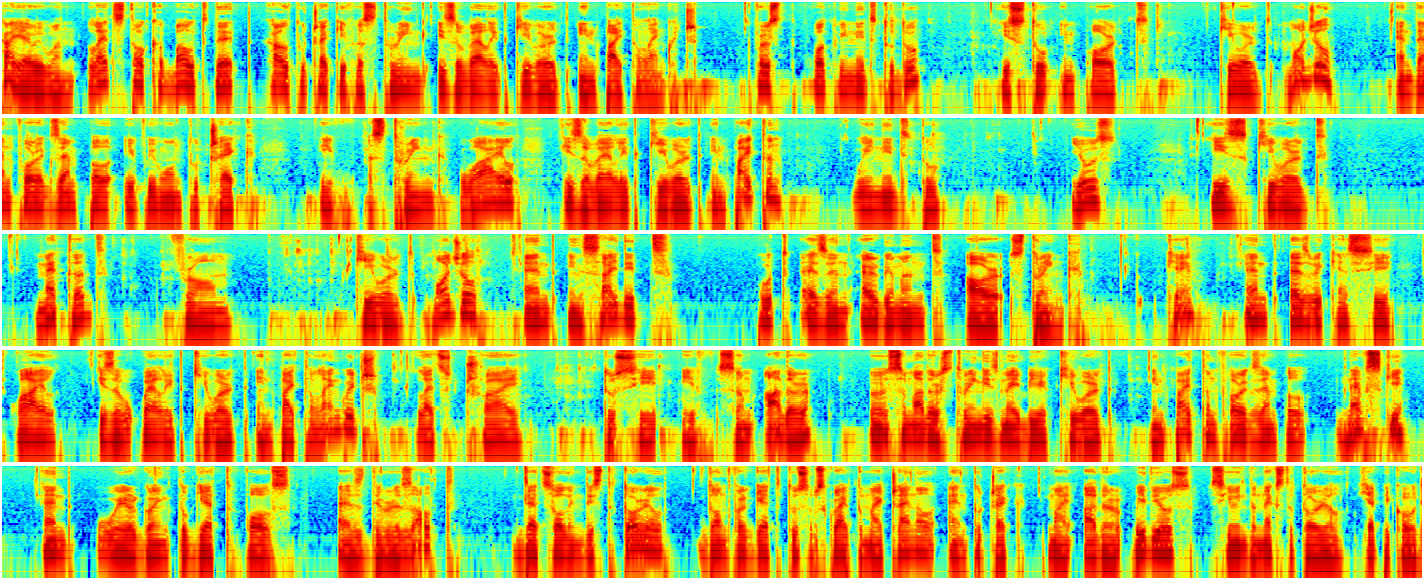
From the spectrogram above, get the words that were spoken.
Hi everyone, let's talk about that how to check if a string is a valid keyword in Python language. First, what we need to do is to import keyword module and then for example if we want to check if a string while is a valid keyword in Python we need to use is keyword method from keyword module and inside it put as an argument our string. Okay? And as we can see while is a valid keyword in python language let's try to see if some other uh, some other string is maybe a keyword in python for example nevsky and we're going to get false as the result. That's all in this tutorial. Don't forget to subscribe to my channel and to check my other videos. See you in the next tutorial. Happy coding!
